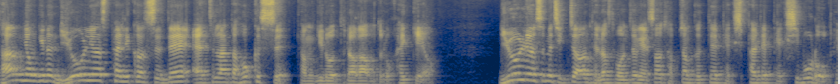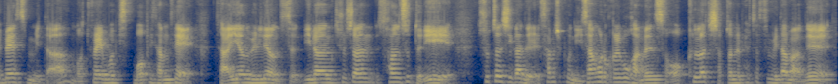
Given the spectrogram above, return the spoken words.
다음 경기는 뉴올리언스 펠리컨스 대 애틀란타 호크스 경기로 들어가 보도록 할게요. 뉴올리언스는 직전 댈러스 원정에서 접전 끝에 118대 115로 패배했습니다. 뭐 트레이 머피, 머피 3세, 자이언 윌리엄슨 이런 출전 선수들이 출전 시간을 30분 이상으로 끌고 가면서 클러치 접전을 펼쳤습니다만은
